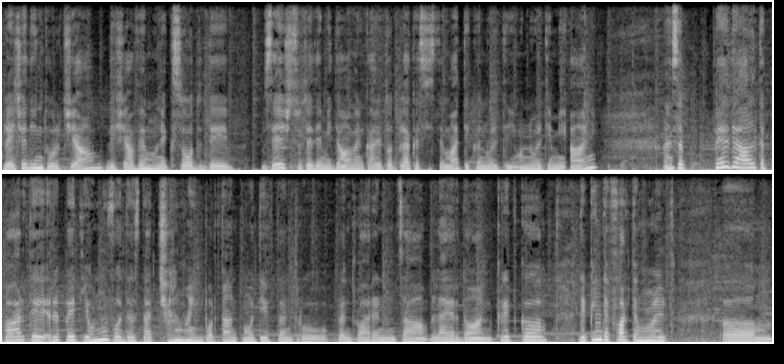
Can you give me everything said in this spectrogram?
plece din Turcia, deși avem un exod de zeci, sute de mii de oameni care tot pleacă sistematic în, ulti, în ultimii ani, însă Pe de altă parte, repet, eu nu văd ăsta cel mai important motiv pentru, pentru a renunța la Erdogan. Cred că depinde foarte mult uh,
